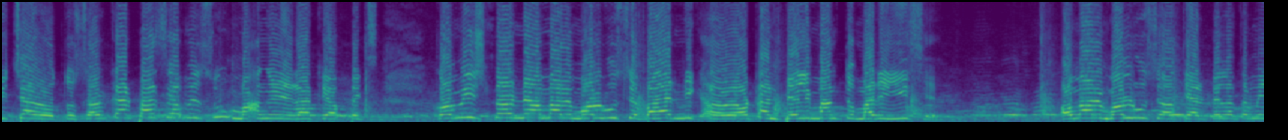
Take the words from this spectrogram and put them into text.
વિચારો તો સરકાર પાસે અમે શું માંગણી રાખી અપેક્ષ? કમિશનરને અમારે મળવું છે બહાર નીકળ અટાણે પહેલી માંગ તો મારી ઈ છે. અમારે મળવું છે અત્યારે. પહેલાં તમે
